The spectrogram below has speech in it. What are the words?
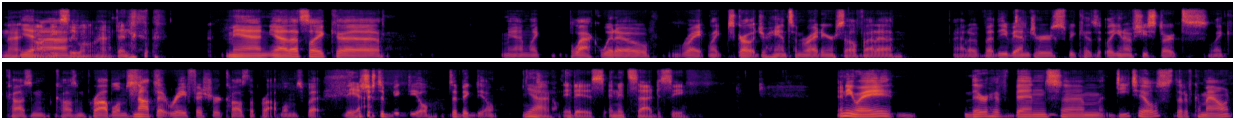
that Yeah. obviously won't happen. Man, yeah, that's like uh man, like Black Widow, right? Like Scarlett Johansson writing herself out of out of uh, the Avengers because you know she starts like causing causing problems. Not that Ray Fisher caused the problems, but yeah. it's just a big deal. It's a big deal. yeah, so. it is. And it's sad to see. Anyway, there have been some details that have come out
